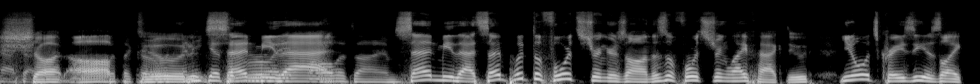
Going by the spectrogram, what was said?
Shut with up, the code. And he dude. gets it Send me right that. all the time. Send me that. Send put the fourth stringers on. This is a fourth string life hack, dude. You know what's crazy is like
